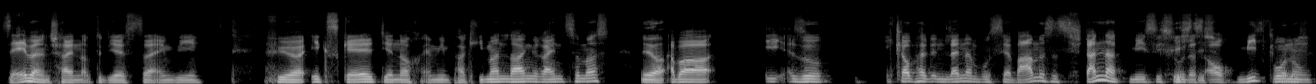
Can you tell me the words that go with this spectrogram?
selber entscheiden, ob du dir jetzt da irgendwie für X Geld dir noch irgendwie ein paar Klimaanlagen reinzimmerst. Ja. Aber also ich glaube halt in Ländern, wo es sehr warm ist, ist es standardmäßig so, Richtig. dass auch Mietwohnungen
